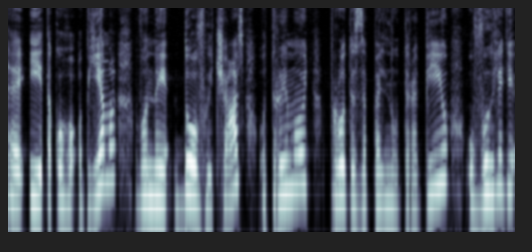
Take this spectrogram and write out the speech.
е, і такого об'єма, вони довгий час отримують протизапальну терапію у вигляді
